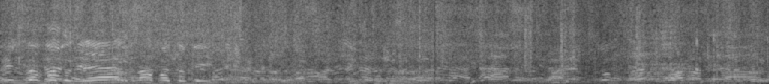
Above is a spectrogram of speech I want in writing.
لافته زير لافته بين Thank you.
